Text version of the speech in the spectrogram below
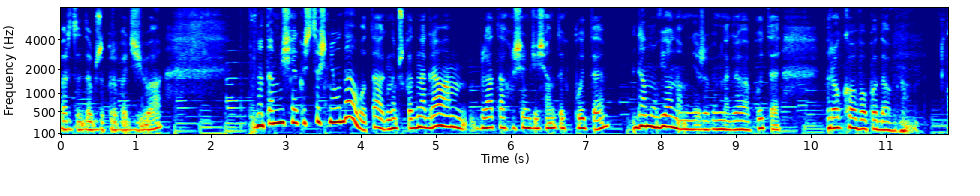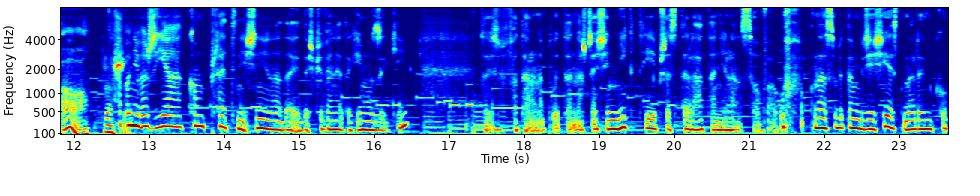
bardzo dobrze prowadziła. No tam mi się jakoś coś nie udało, tak. Na przykład nagrałam w latach 80. płytę. Namówiono mnie, żebym nagrała płytę rockowo podobną. O, proszę. Ponieważ ja kompletnie się nie nadaję do śpiewania takiej muzyki. To jest fatalna płyta. Na szczęście nikt jej przez te lata nie lansował. Ona sobie tam gdzieś jest na rynku.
